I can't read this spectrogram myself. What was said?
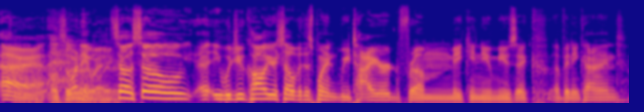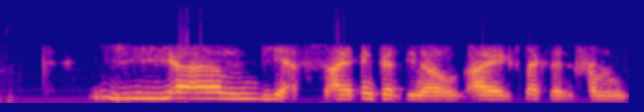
All right. So talk about it anyway. So, so uh, would you call yourself at this point retired from making new music of any kind? Um, yes, I think that you know I expect that from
